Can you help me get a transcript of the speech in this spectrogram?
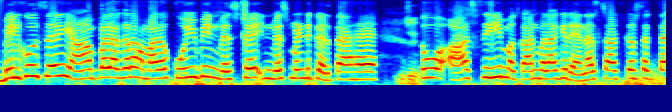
बिल्कुल सर यहाँ पर अगर हमारा कोई भी इन्वेस्टर इन्वेस्टमेंट करता है तो वो आज से ही मकान बना के रहना स्टार्ट कर सकता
